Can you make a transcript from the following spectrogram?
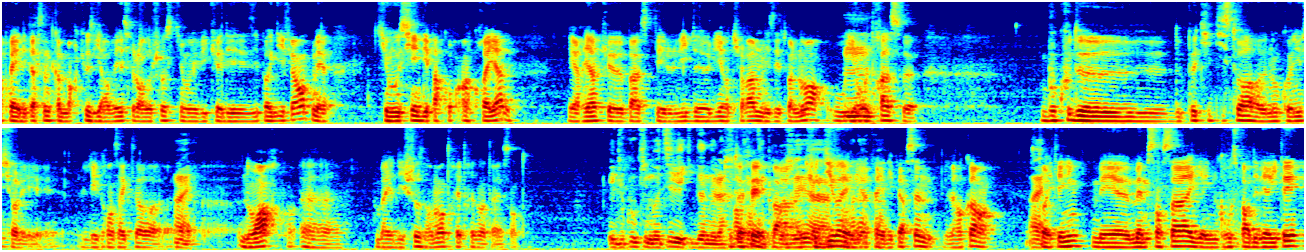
Après, il y a des personnes comme Marcus Garvey, ce genre de choses qui ont vécu à des époques différentes, mais qui ont aussi des parcours incroyables. Et rien que, bah, c'était le livre de Lian Thuram, Les Étoiles Noires, où il Mhm. retrace beaucoup de, de petites histoires euh, non connues sur les, les grands acteurs euh, Ouais. noirs. Euh, bah, il y a des choses vraiment très très intéressantes. Et du coup, qui motive et qui donne de la Tout force à dans fait. tes Bah, projets. tu te dis, ouais, il y a- voilà, il y a des personnes, là encore, hein, storytelling, mais même sans ça, il y a une grosse part de vérité.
